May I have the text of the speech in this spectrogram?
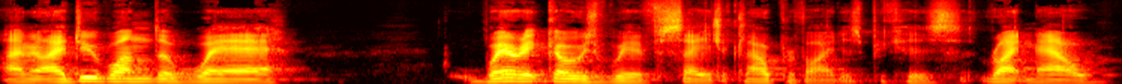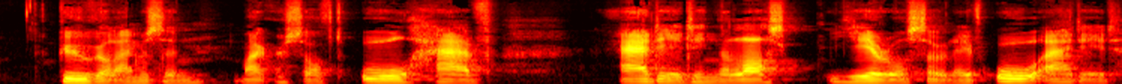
I mean, I do wonder where where it goes with, say, the cloud providers, because right now Google, Amazon, Microsoft all have added in the last year or so, they've all added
